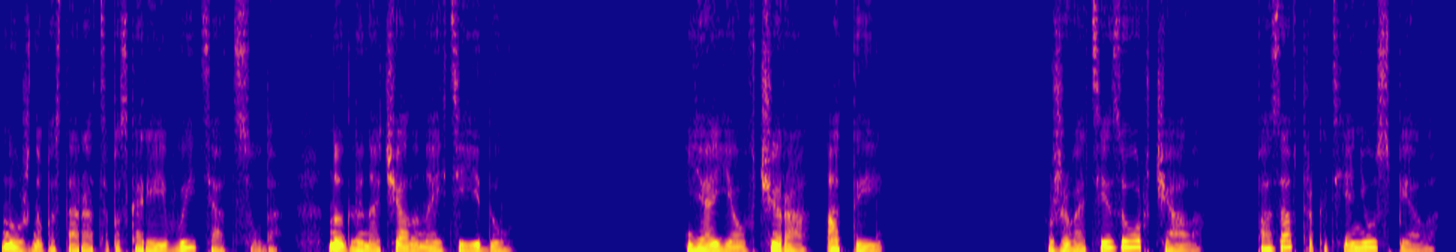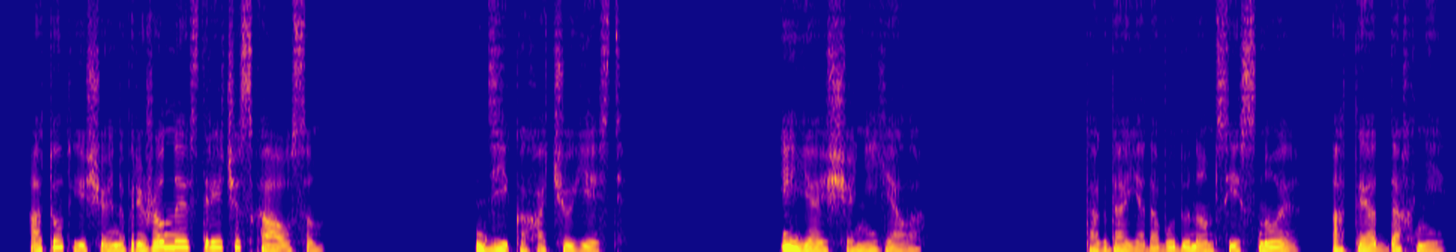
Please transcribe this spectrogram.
Нужно постараться поскорее выйти отсюда, но для начала найти еду. Я ел вчера, а ты? В животе заурчало. Позавтракать я не успела, а тут еще и напряженная встреча с хаосом. Дико хочу есть. И я еще не ела. Тогда я добуду нам съестное, а ты отдохни.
